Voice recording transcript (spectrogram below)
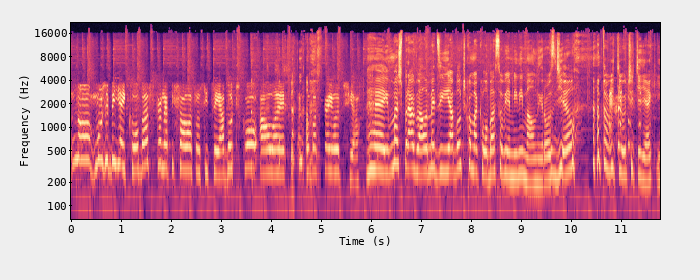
No môže byť aj klobáska, napísala som síce jablčko, ale klobáska je lepšia. Hej, máš pravdu, ale medzi jablčkom a klobasou je minimálny rozdiel. to by ti určite nejaký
